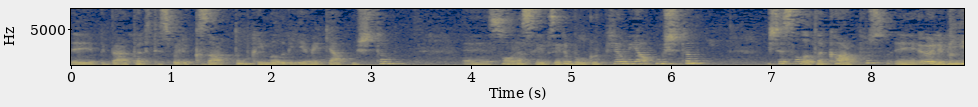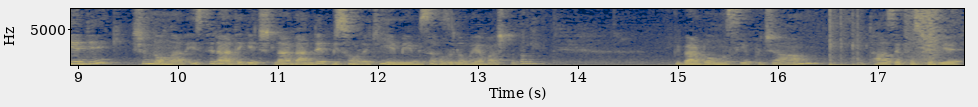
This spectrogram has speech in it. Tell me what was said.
e, biber, patates böyle kızarttım. Kıymalı bir yemek yapmıştım. Ee, sonra sebzeli bulgur pilavı yapmıştım. İşte salata, karpuz. Ee, öyle bir yedik. Şimdi onlar istirahate geçtiler. Ben de bir sonraki yemeğimizi hazırlamaya başladım. Biber dolması yapacağım. Taze fasulye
